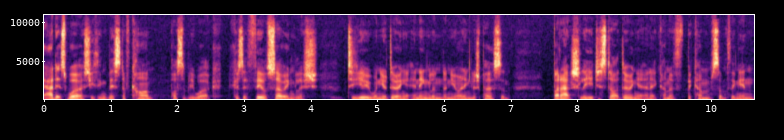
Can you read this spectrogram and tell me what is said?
at its worst, you think this stuff can't possibly work because it feels so English mm. to you when you're doing it in England and you're an English person. But actually, you just start doing it, and it kind of becomes something in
